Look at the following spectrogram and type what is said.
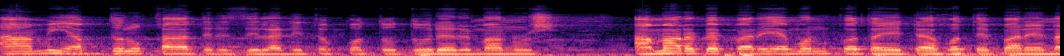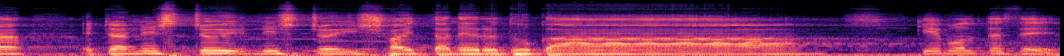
আমি আব্দুল কাদের জিলানি তো কত দূরের মানুষ। আমার ব্যাপারে এমন কথা এটা হতে পারে না। এটা নিশ্চয়ই নিশ্চয়ই শয়তানের ধোকা। কে বলতেছে?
